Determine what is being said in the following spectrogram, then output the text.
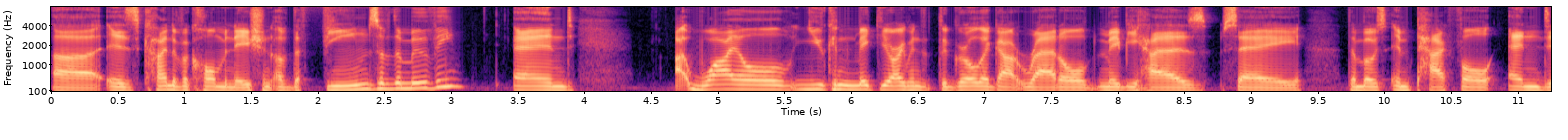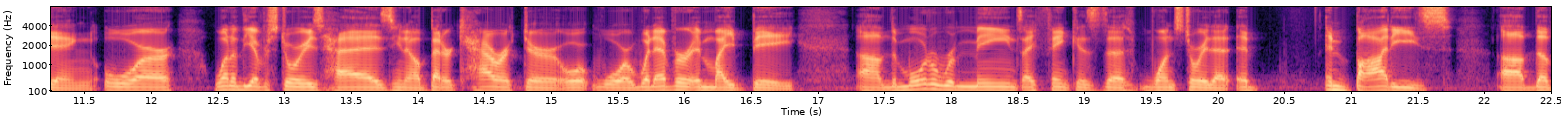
uh, is kind of a culmination of the themes of the movie. And uh, while you can make the argument that the girl that got rattled maybe has, say, the most impactful ending, or one of the other stories has, you know, better character, or or whatever it might be. Um, the Mortal Remains, I think, is the one story that embodies uh, the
